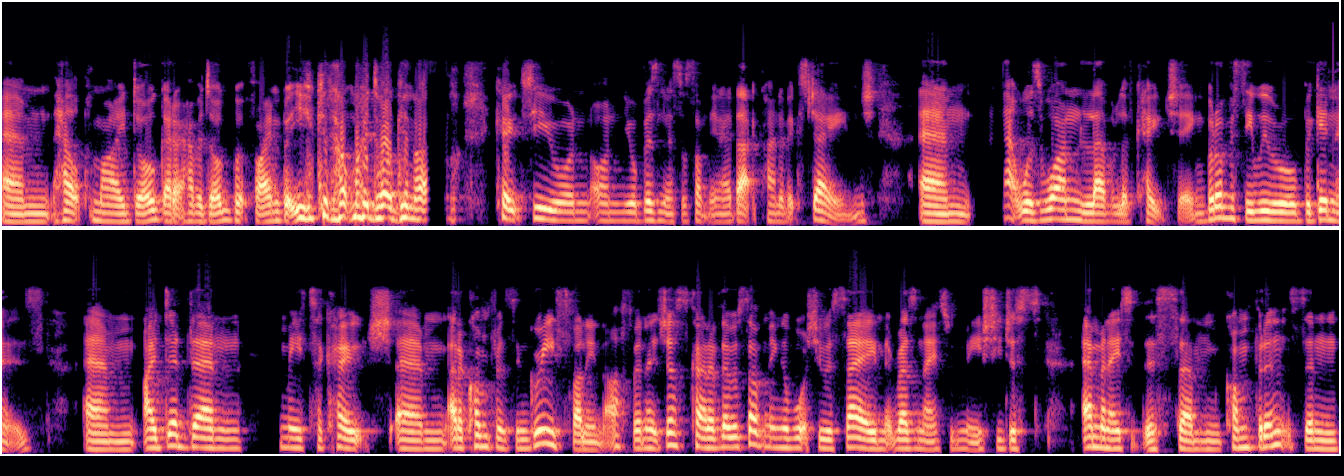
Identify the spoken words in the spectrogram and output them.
um, help my dog. I don't have a dog, but fine, but you can help my dog and I'll coach you on, on your business or something like that kind of exchange. Um, that was one level of coaching, but obviously we were all beginners. Um, I did then me to coach um, at a conference in Greece, funny enough. And it just kind of, there was something of what she was saying that resonated with me. She just emanated this um, confidence. And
